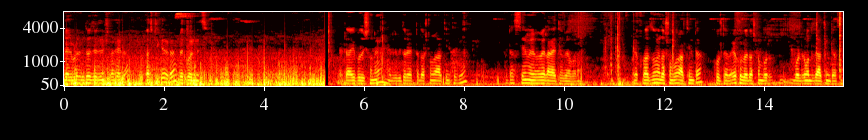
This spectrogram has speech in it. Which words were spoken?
ড্যাশবোর্ডের ভিতরে যে জিনিসটা থাকে এটা প্লাস্টিকের এটা বের করে নিচ্ছি। এটা এই পজিশনে এটার ভিতরে একটা দশ নম্বর আর্থিং থাকে এটা সেম এভাবে লাগাইতে হবে আবার এটা খোলার জন্য দশ নম্বর আর্থিংটা খুলতে হবে। এটা খুলবে দশ নম্বর বোর্ডের মধ্যে যে আর্থিংটা আছে।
